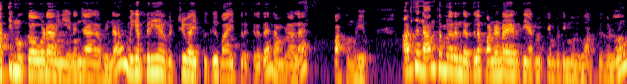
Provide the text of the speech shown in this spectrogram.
அதிமுகவோட அவங்க இணைஞ்சாங்க அப்படின்னா மிகப்பெரிய வெற்றி வாய்ப்புக்கு வாய்ப்பு இருக்கிறத நம்மளால பார்க்க முடியும். அடுத்து நாம் தமிழர் இந்த இடத்துல பன்னெண்டாயிரத்தி இரநூத்தி எண்பத்தி மூணு வாக்குகளும்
